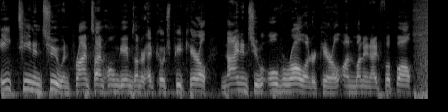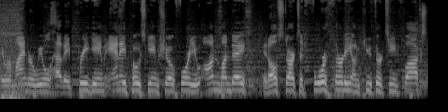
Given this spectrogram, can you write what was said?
18 and 2 in primetime home games under head coach Pete Carroll, 9 and 2 overall under Carroll on Monday Night Football. A reminder: we will have a pregame and a postgame show for you on Monday. It all starts at 4:30 on Q13 Fox,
